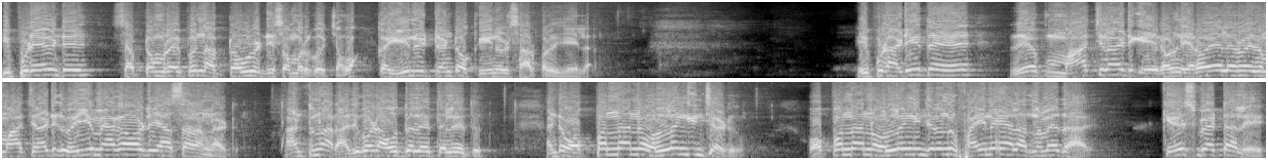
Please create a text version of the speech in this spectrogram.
ఇప్పుడు ఏమిటి సెప్టెంబర్ అయిపోయింది అక్టోబర్ డిసెంబర్కి వచ్చాం. ఒక్క యూనిట్ అంటే ఒక యూనిట్ సరఫరా చేయాలి. ఇప్పుడు అడిగితే రేపు మార్చి నాటికి రెండు ఇరవై వేల ఇరవై ఐదు మార్చి నాటికి వెయ్యి మెగావాట్లు చేస్తానన్నాడు. అంటున్నారు. అది కూడా అవుద్దో తెలియదు. అంటే ఒప్పందాన్ని ఉల్లంఘించాడు. ఒప్పందాన్ని ఉల్లంఘించినందుకు ఫైన్ వేయాలి అతని మీద. కేసు పెట్టాలి.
